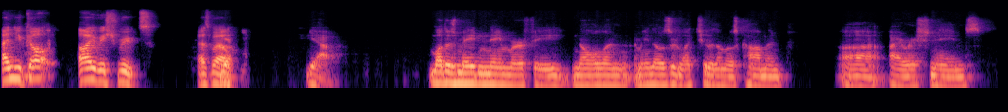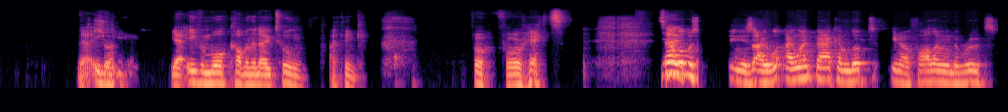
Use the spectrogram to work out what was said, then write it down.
And you got Irish roots as well. Yeah. yeah mother's maiden name Murphy, Nolan. I mean, those are like two of the most common uh, Irish names. Yeah, so, even, yeah, even more common than O'Toole, I think, for for it. So yeah, what was interesting is I, I went back and looked, you know, following the roots.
